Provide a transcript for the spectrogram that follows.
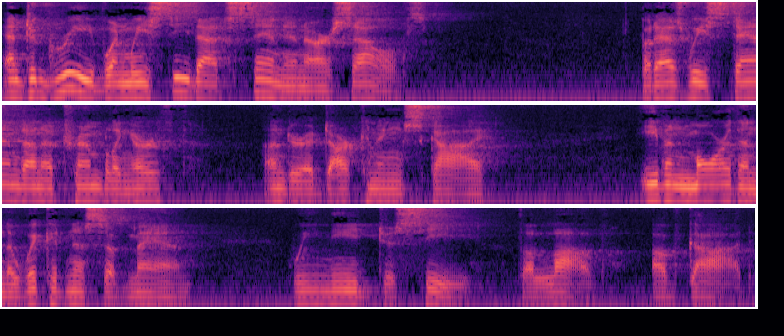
and to grieve when we see that sin in ourselves. But as we stand on a trembling earth under a darkening sky, even more than the wickedness of man, we need to see the love of God.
